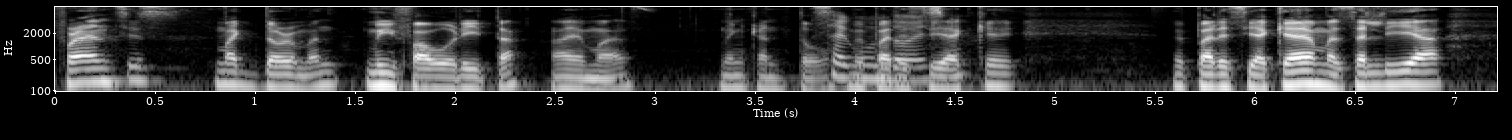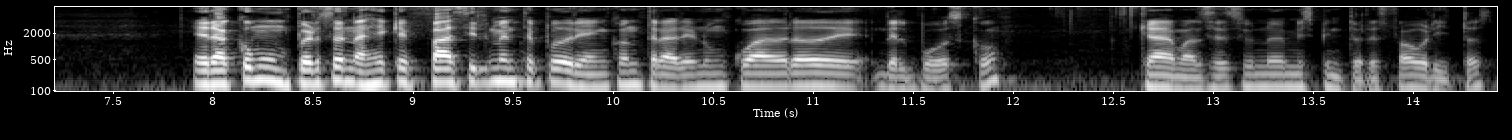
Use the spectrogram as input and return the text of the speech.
Francis McDormand, mi favorita, además, me encantó. me parecía que me parecía que además salía era como un personaje que fácilmente podría encontrar en un cuadro de, del Bosco, que además es uno de mis pintores favoritos.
